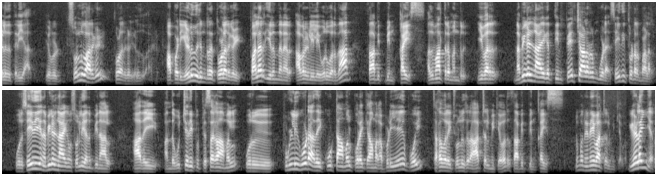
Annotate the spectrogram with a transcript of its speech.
எழுத தெரியாது. இவர்கள் சொல்லுவார்கள் தோழர்கள் எழுதுவார்கள். அப்படி எழுதுகின்ற தோழர்கள் பலர் இருந்தனர். அவர்களிலே ஒருவர்தான் சாபித் பின் கைஸ். அது மாத்திரமன்று இவர் நபிகள் நாயகத்தின் பேச்சாளரும் கூட செய்தி தொடர்பாளர். ஒரு செய்தியை நபிகள் நாயகம் சொல்லி அனுப்பினால் அதை அந்த உச்சரிப்பு பிசகாமல் ஒரு புள்ளி கூட அதை கூட்டாமல் குறைக்காமல் அப்படியே போய் தகவலை சொல்லுகிற ஆற்றல் மிக்கவர் சாபித் பின் கைஸ். ரொம்ப நினைவாற்றல் மிக்கவர். இளைஞர்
